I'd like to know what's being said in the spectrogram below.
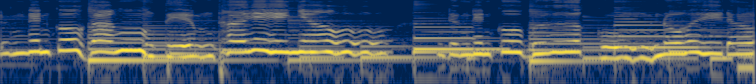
Đừng nên cố gắng tìm thấy nhau, đừng nên cố bước cùng nỗi đau.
